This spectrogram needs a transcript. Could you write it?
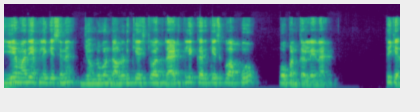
ये हमारी एप्लीकेशन है, जो हम लोगों ने डाउनलोड किया इसके बाद राइट क्लिक करके इसको आपको ओपन कर लेना है, ठीक है?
